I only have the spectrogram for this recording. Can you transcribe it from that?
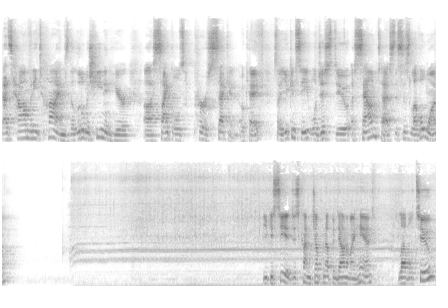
That's how many times the little machine in here uh, cycles per second, okay? So you can see, we'll just do a sound test. This is level one. You can see it just kind of jumping up and down on my hand. Level two.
